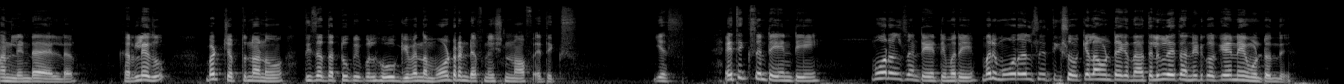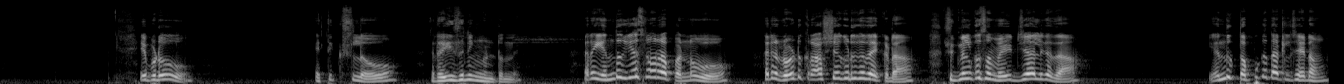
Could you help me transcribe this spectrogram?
and Linda Elder. కర్లేదు బట్ చెప్తున్నాను these are the two people who given the modern definition of ethics as ethics అంటే ఏంటి? మోరల్స్ అంటే ఏంటి మరి? మరి మోరల్స్ ఎథిక్స్ ఒకేలా ఉంటాయి కదా? తెలుగులో అయితే అన్నిటికీ ఒకే నేమ్ ఉంటుంది. ఇప్పుడు ఎథిక్స్లో రీజనింగ్ ఉంటుంది. అరే ఎందుకు చేసినవరా పని నువ్వు? అరే రోడ్డు క్రాస్ చేయకూడదు కదా ఇక్కడ? సిగ్నల్ కోసం వెయిట్ చేయాలి కదా? ఎందుకు తప్పు కదా అట్లా చేయడం?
